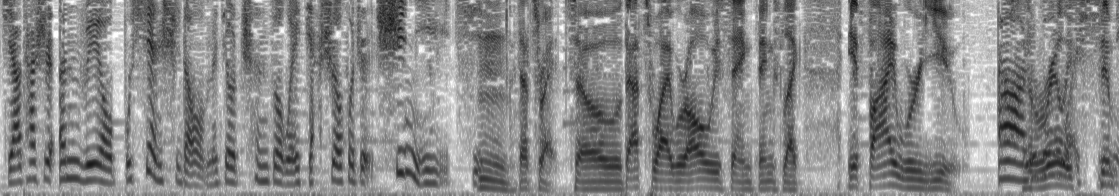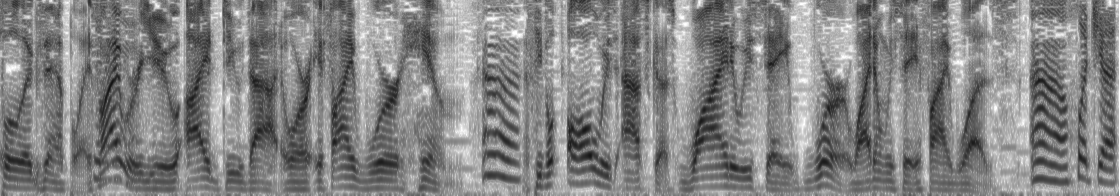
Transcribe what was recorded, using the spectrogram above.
只要它是 unreal 不现实的，我们就称作为假设或者虚拟语气。 Mm, that's right. So that's why we're always saying things like, if I were you. 啊， It's a 如果 really 我是你 simple example. If I were you, I'd do that. Or if I were him. Now, People always ask us, why do we say were? Why don't we say if I was? 嗯，或者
